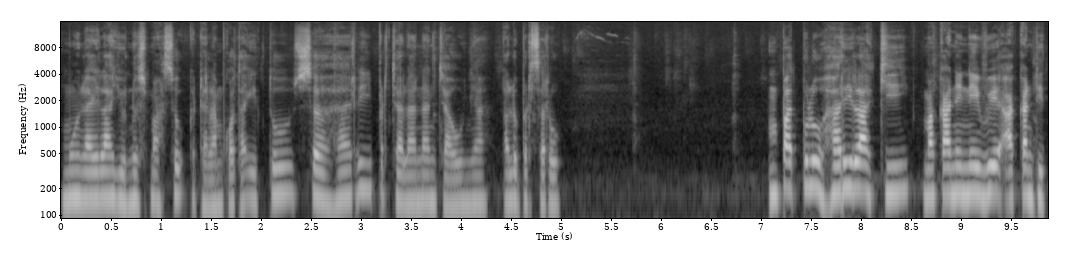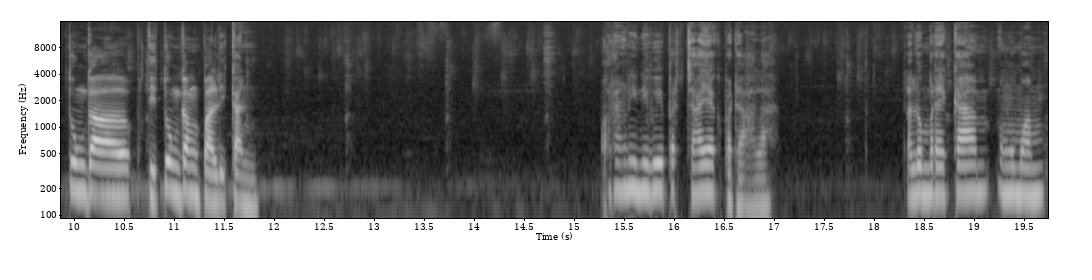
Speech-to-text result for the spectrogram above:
Mulailah Yunus masuk ke dalam kota itu sehari perjalanan jauhnya lalu berseru. Empat puluh hari lagi maka Niniwe akan ditunggal, ditunggang balikan. Orang Niniwe percaya kepada Allah Lalu mereka mengumum,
